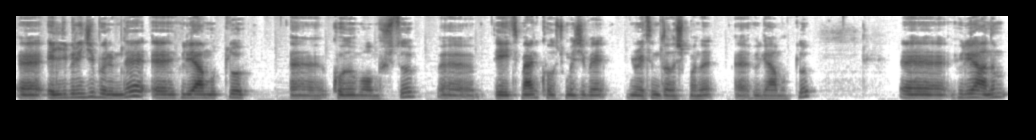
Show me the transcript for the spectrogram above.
E, 51. bölümde e, Hülya Mutlu e, konuğum olmuştu. E, eğitmen, konuşmacı ve yönetim danışmanı e, Hülya Mutlu. E, Hülya Hanım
